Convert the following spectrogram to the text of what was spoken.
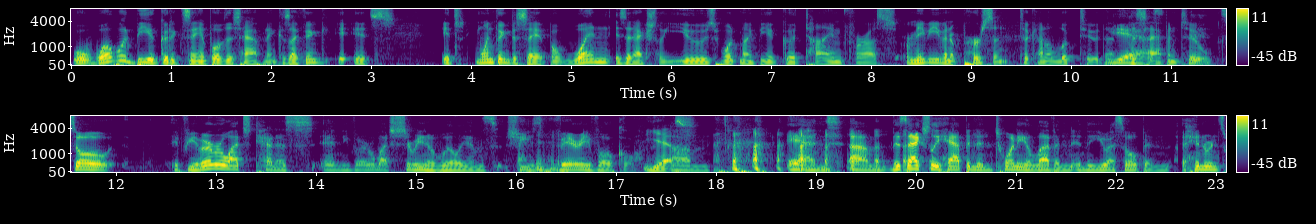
Well, what would be a good example of this happening? Because I think it's it's one thing to say it, but when is it actually used? What might be a good time for us, or maybe even a person to kind of look to that this happened to? So, if you've ever watched tennis and you've ever watched Serena Williams, she's very vocal. Yes. Um, and um, this actually happened in 2011 in the U.S. Open. A hindrance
